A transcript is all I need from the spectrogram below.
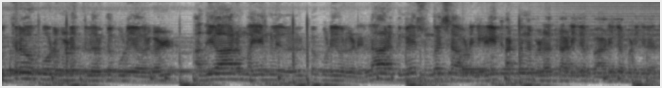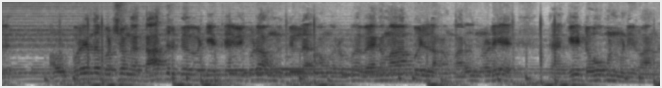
உத்தரவு போடும் இடத்தில் இருக்கக்கூடியவர்கள் அதிகார மையங்களில் இருக்கக்கூடியவர்கள் எல்லாருக்குமே சுங்கச்சாவடிகளில் கட்டண விளக்கு அடிக்க அடிக்கப்படுகிறது. அவங்க குறைந்தபட்சம் அங்க காத்திருக்க வேண்டிய தேவை கூட அவங்களுக்கு இல்லை. அவங்க ரொம்ப வேகமா போயிடலாம். அவங்க வரதுக்கு முன்னாடியே கேட் ஓப்பன் பண்ணிடுவாங்க.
